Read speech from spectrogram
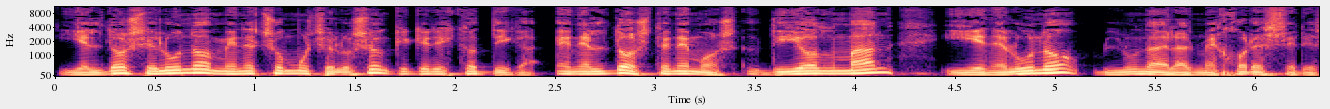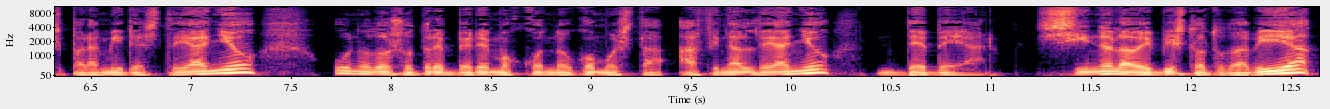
y el 2 y el 1 me han hecho mucha ilusión, ¿qué queréis que os diga? En el 2 tenemos The Old Man, y en el 1, una de las mejores series para mí de este año, uno, dos o tres veremos cuando cómo está a final de año, de Bear. Si no la habéis visto todavía,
